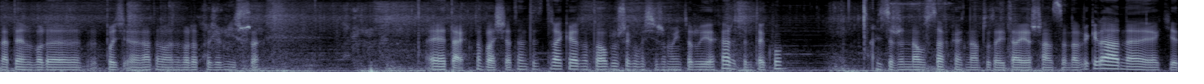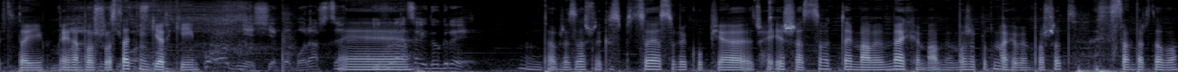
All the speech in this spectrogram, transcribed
na ten wolę, pozi- na ten wolę poziom niższy. E, tak, no właśnie, a ten, ten tracker, no to oprócz tego właśnie, że monitoruje karty w deku, widzę, że na ustawkach nam tutaj daje szanse na wygrane, jakie tutaj, jak nam poszły ostatnie gierki. Podnieś się po porażce i wracaj do gry. Dobra, zobaczmy co ja sobie kupię. Czekaj, jeszcze raz, co my tutaj mamy? Mechy mamy, może pod mechy bym poszedł, standardowo.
